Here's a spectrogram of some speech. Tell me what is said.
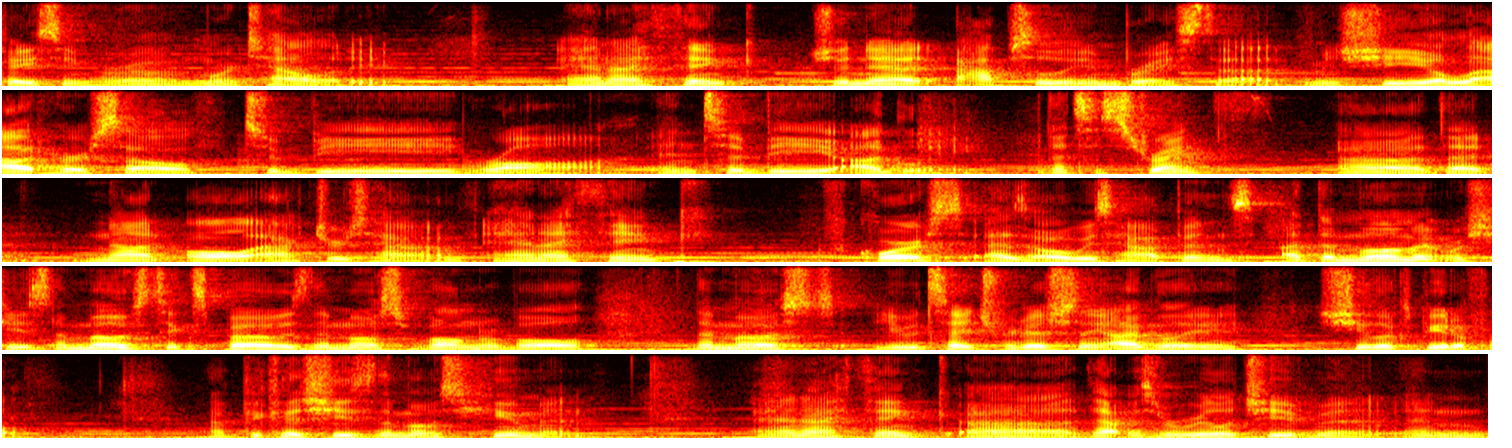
facing her own mortality. And I think Jeanette absolutely embraced that. I mean, she allowed herself to be raw and to be ugly. That's a strength uh, that not all actors have. And I think, of course, as always happens, at the moment where she's the most exposed, the most vulnerable, the most, you would say, traditionally ugly, she looks beautiful uh, because she's the most human. And I think uh, that was a real achievement, and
